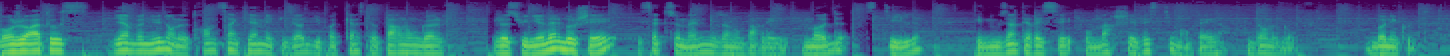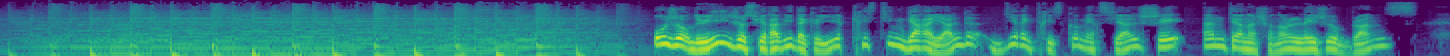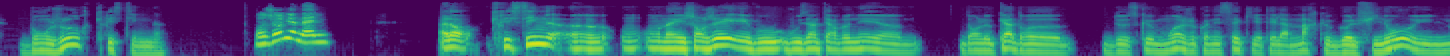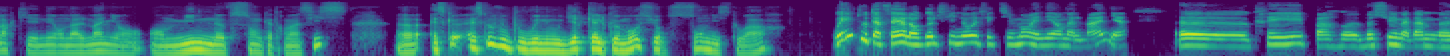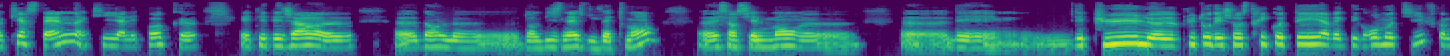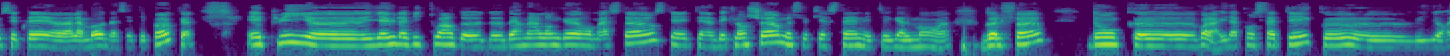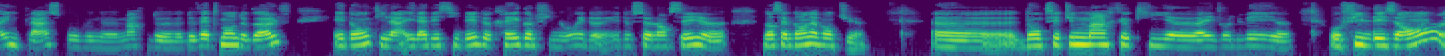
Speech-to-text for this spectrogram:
Bonjour à tous, bienvenue dans le 35e épisode du podcast Parlons Golf. Je suis Lionel Baucher et cette semaine nous allons parler mode, style et nous intéresser au marché vestimentaire dans le golf. Bonne écoute. Aujourd'hui, je suis ravi d'accueillir Christine Garayald, directrice commerciale chez International Leisure Brands. Bonjour Christine. Bonjour Lionel. Alors Christine, euh, on, a échangé et vous, vous intervenez euh, dans le cadre de ce que moi je connaissais qui était la marque Golfino, une marque qui est née en Allemagne en, en 1986. Euh, est-ce que, est-ce que vous pouvez nous dire quelques mots sur son histoire? Oui, tout à fait. Alors Golfino, effectivement, est né en Allemagne, euh, créé par euh, Monsieur et Madame Kirsten, qui à l'époque euh, étaient déjà dans le dans le business du vêtement, essentiellement euh, des, des pulls, euh, plutôt des choses tricotées avec des gros motifs, comme c'était euh, à la mode à cette époque. Et puis, il y a eu la victoire de, de, Bernard Langer au Masters, qui a été un déclencheur. Monsieur Kirsten était également un golfeur. Donc voilà, il a constaté que il y aurait une place pour une marque de, vêtements de golf, et donc il a décidé de créer Golfino et de, se lancer dans cette grande aventure. Euh, donc c'est une marque qui euh, a évolué euh, au fil des ans.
